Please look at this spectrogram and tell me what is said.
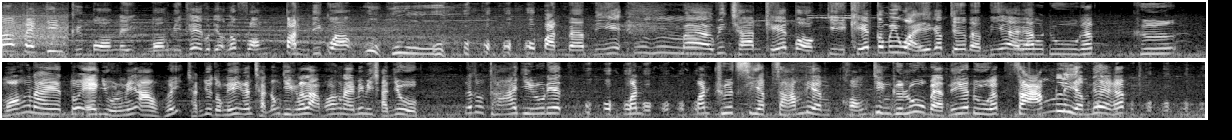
อร์เฟกจริง คือมองในมองมีเท่คนเดียว แล้วฟลองก์ปั่นดีกว่าอู้หูปั่นแบบนี้แม่วิชาญเคสบอกกี่เคสก็ไม่ไหวครับเจอแบบนี้ครับโอ้ดูครับ คือมองข้างในตัวเองอยู่ตรงนี้อ้าวเฮ้ยฉันอยู่ตรงนี้งั้นฉันต้องยิงแล้วล่ะเพราะข้างในไม่มีฉันอยู่ แล้วสุดท้ายยิงลูกเนี้ยมันมันคือเสียบสามเหลี่ยมของจริงคือลูกแบบนี้ก็ดูครับ สามเหลี่ยมเนี่ยครับโอ้โห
